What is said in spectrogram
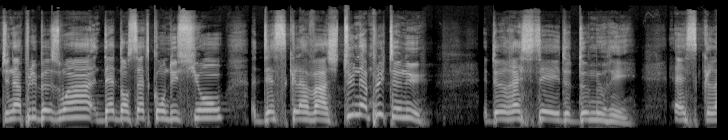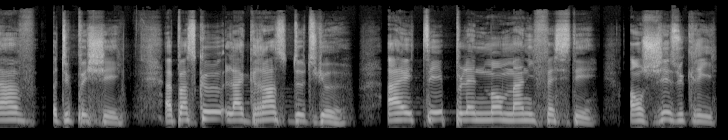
Tu n'as plus besoin d'être dans cette condition d'esclavage. Tu n'es plus tenu de rester et de demeurer esclave du péché. Parce que la grâce de Dieu a été pleinement manifestée en Jésus-Christ,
